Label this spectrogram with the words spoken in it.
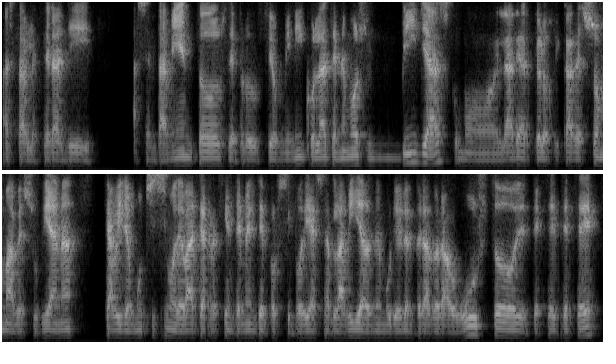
a establecer allí asentamientos de producción vinícola. Tenemos villas como el área arqueológica de Soma Vesuviana, que ha habido muchísimo debate recientemente por si podía ser la villa donde murió el emperador Augusto, etc.,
